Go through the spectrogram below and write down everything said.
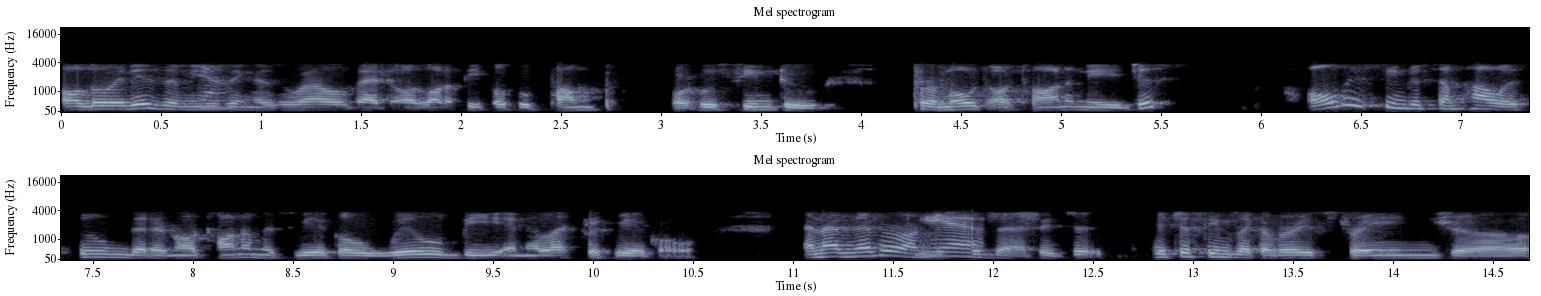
Although it is amusing yeah. as well that a lot of people who pump or who seem to promote autonomy just always seem to somehow assume that an autonomous vehicle will be an electric vehicle. And I've never understood that. It just, it just seems like a very strange, uh,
